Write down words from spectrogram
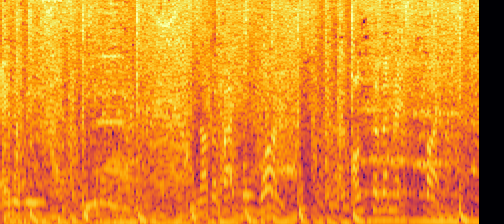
enemies eliminated. Another battle won. On to the next fight.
